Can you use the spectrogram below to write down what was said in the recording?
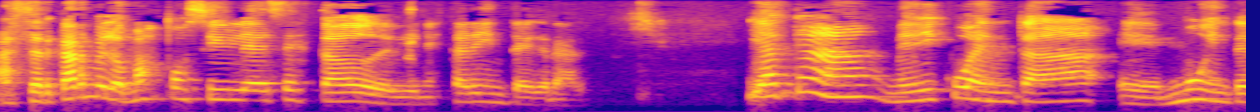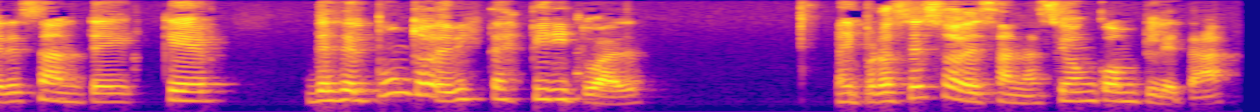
acercarme lo más posible a ese estado de bienestar integral. Y acá me di cuenta, muy interesante, que desde el punto de vista espiritual, el proceso de sanación completa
